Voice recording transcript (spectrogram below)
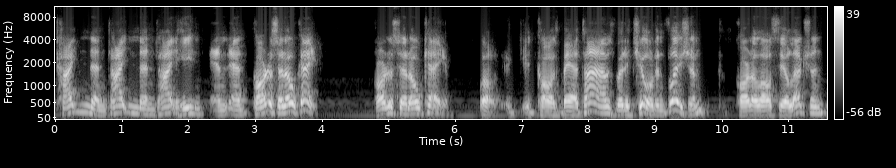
tightened and tightened and tightened. He and, and Carter said, okay. Carter said, okay. Well, it, it caused bad times, but it killed inflation. Carter lost the election,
